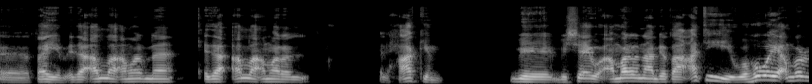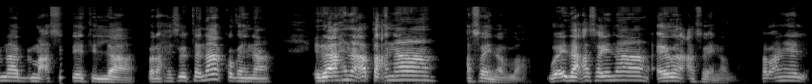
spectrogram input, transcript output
آه، طيب إذا الله أمرنا إذا الله أمر الحاكم بشيء وأمرنا بطاعته وهو يأمرنا بمعصية الله فراح يصير تناقض هنا. إذا إحنا أطعناه عصينا الله. وإذا عصيناه أيضا عصينا الله. طبعا هي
